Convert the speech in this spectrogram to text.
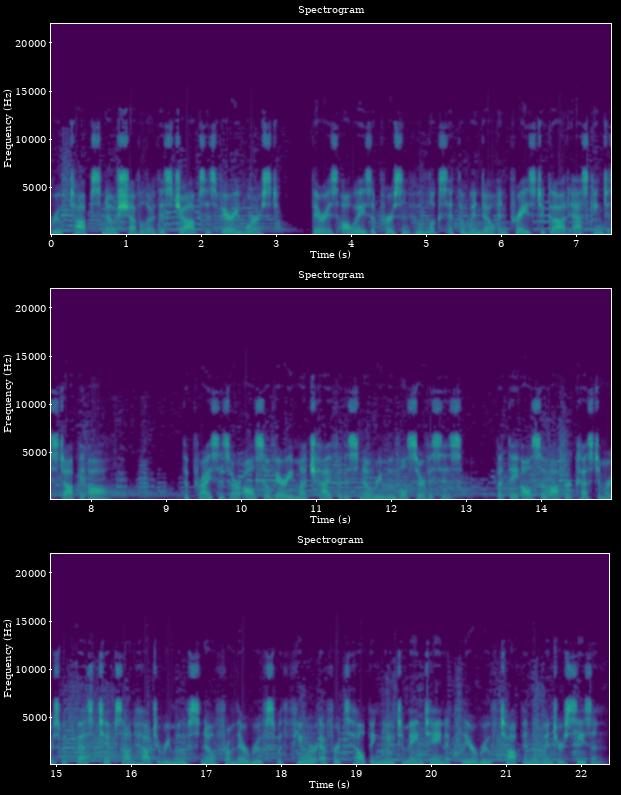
Rooftop snow shoveler This jobs is very worst, there is always a person who looks at the window and prays to God asking to stop it all. The prices are also very much high for the snow removal services, but they also offer customers with best tips on how to remove snow from their roofs with fewer efforts helping you to maintain a clear rooftop in the winter season.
